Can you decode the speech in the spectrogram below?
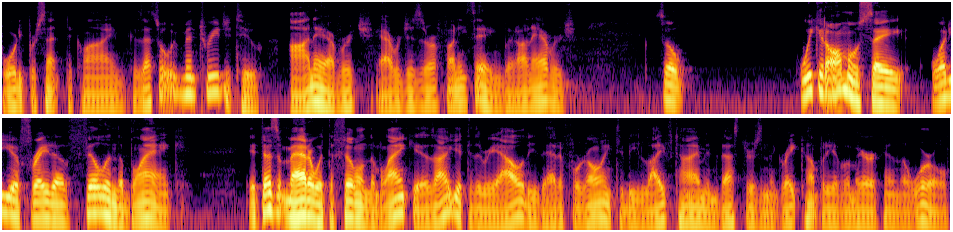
40% decline because that's what we've been treated to on average. Averages are a funny thing, but on average. So we could almost say, what are you afraid of? Fill in the blank it doesn't matter what the fill in the blank is. I get to the reality that if we're going to be lifetime investors in the great company of America and the world,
